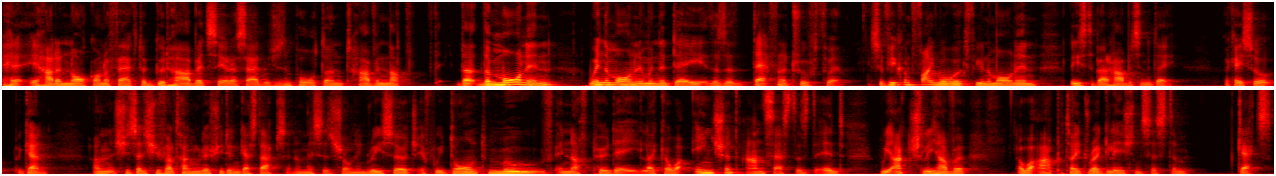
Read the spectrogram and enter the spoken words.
It had a knock on effect, a good habit, Sarah said, which is important. Having that, the, the morning, win the morning, win the day, there's a definite truth to it. So if you can find what works for you in the morning, leads to better habits in the day. Okay, so again, and she said she felt hungry if she didn't get steps in, and this is shown in research. If we don't move enough per day, like our ancient ancestors did, we actually have a our appetite regulation system gets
